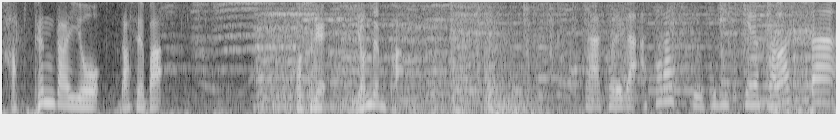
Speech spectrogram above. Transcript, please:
8点台を出せば小菅4連覇。さあこれが新しく振り付けの変わった、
